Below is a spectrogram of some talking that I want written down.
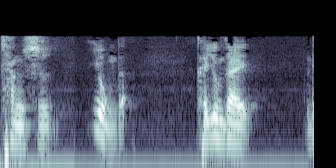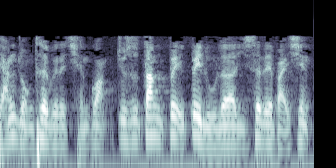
唱诗用的，可以用在两种特别的情况，就是当被被掳的以色列百姓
